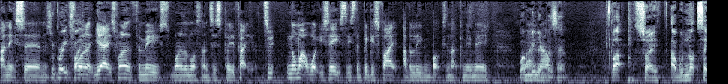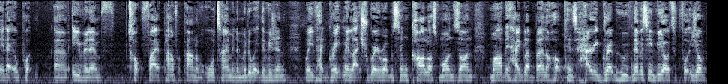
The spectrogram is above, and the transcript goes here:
and it's um, It's a great fight. one of- yeah, it's one of the, for me, it's one of the most anticipated. Fact, to, no matter what you say, it's, it's the biggest fight I believe in boxing that can be made. One right million now. percent. But sorry, I would not say that it'll put um, either of them top five pound for pound of all time in the middleweight division, where you've had great men like Sugar Ray Robinson, Carlos Monzon, Marvin Hagler, Bernard Hopkins, Harry Greb, who've never seen video footage of,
